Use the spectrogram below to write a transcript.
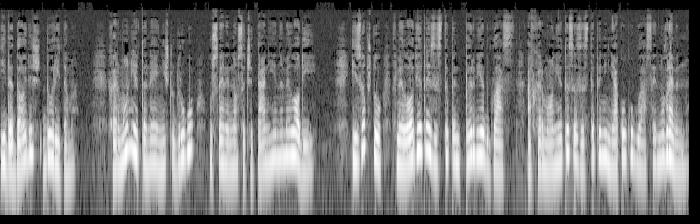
и да дойдеш до ритъма. Хармонията не е нищо друго, освен едно съчетание на мелодии. Изобщо в мелодията е застъпен първият глас, а в хармонията са застъпени няколко гласа едновременно.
